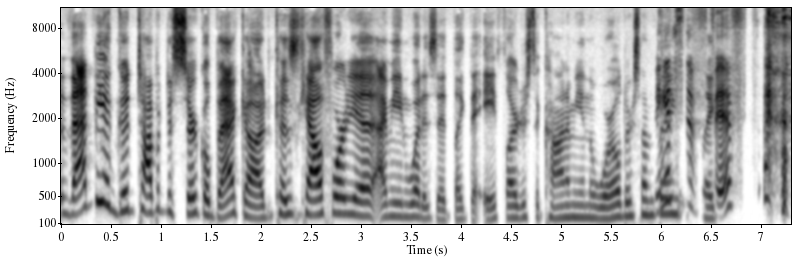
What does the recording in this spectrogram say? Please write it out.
that'd be a good topic to circle back on because California. I mean, what is it like the eighth largest economy in the world or I something? think it's the like fifth.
